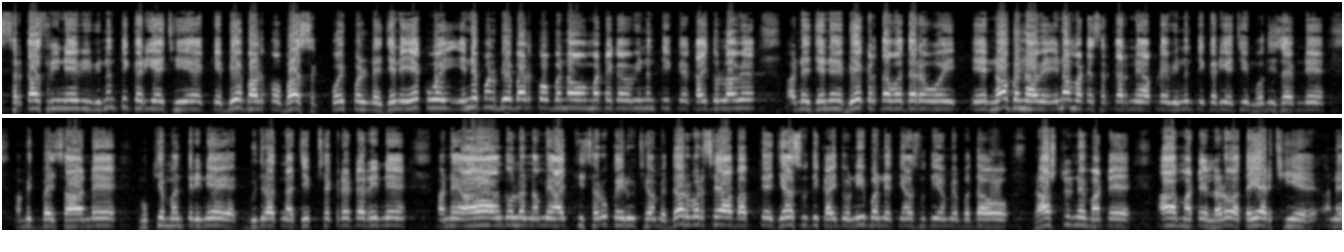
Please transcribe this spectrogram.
સરકારશ્રીને એવી વિનંતી કરીએ છીએ કે બે બાળકો બસ કોઈ પણ જેને એક હોય એને પણ બે બાળકો બનાવવા માટે વિનંતી કાયદો લાવે અને જેને બે કરતાં વધારે હોય એ ન બનાવે, એના માટે સરકારને આપણે વિનંતી કરીએ છીએ. મોદી સાહેબને, અમિતભાઈ શાહને, મુખ્યમંત્રીને, ગુજરાતના ચીફ સેક્રેટરીને અને આ આંદોલન અમે આજથી શરૂ કર્યું છે. અમે દર વર્ષે આ બાબતે જ્યાં સુધી કાયદો નહીં બને ત્યાં સુધી અમે બધાઓ રાષ્ટ્રને માટે આ માટે લડવા તૈયાર છીએ અને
